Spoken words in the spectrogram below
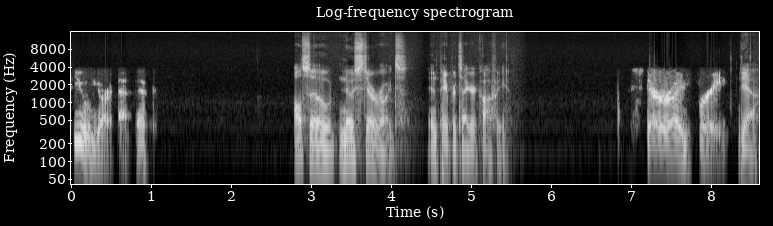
fuel your epic. also no steroids in Paper Tiger coffee. Steroid free. Yeah.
